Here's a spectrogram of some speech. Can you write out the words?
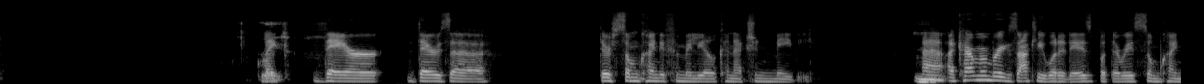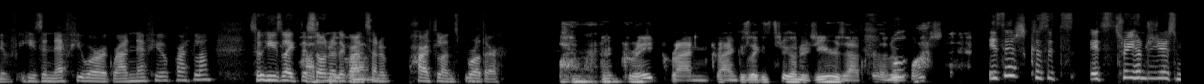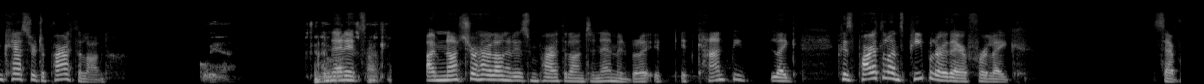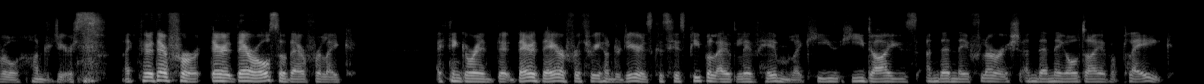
Right. Like there, there's a there's some kind of familial connection, maybe. Uh, Mm. I can't remember exactly what it is, but there is some kind of he's a nephew or a grandnephew of Partholon. So he's like the son or the grandson grand- of Partholon's brother. Great grand grand because like it's 300 years after. And Well- what? Is it? Because it's it's 300 years from Cessair to Partholon. Oh yeah. And then it's- I'm not sure how long it is from Partholon to Nemed, but it it can't be like because Partholon's people are there for like several hundred years. like they're there for they're they're also there for like I think around they're, they're there for 300 years because his people outlive him. Like he he dies and then they flourish and then they all die of a plague.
